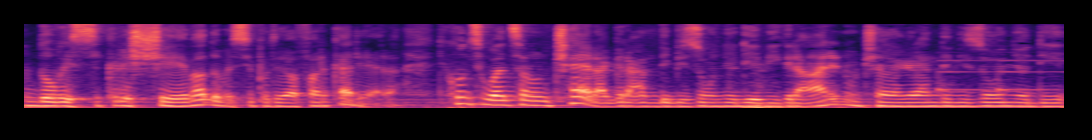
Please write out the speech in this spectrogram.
dove si cresceva, dove si poteva fare carriera. Di conseguenza non c'era grande bisogno di emigrare, non c'era grande bisogno di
